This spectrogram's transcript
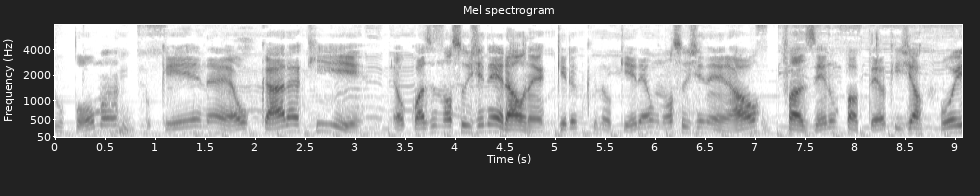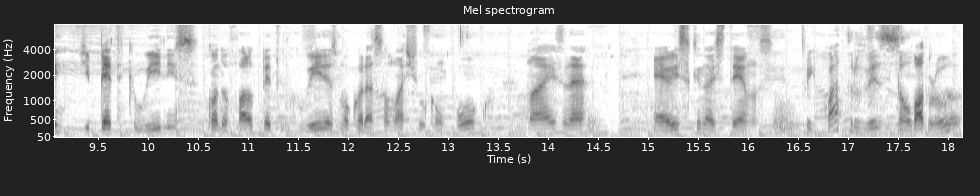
do Bowman, porque né, é o cara que é o quase o nosso general, né? Queira que não queira, é o nosso general fazendo um papel que já foi de Patrick Williams. Quando eu falo Patrick Williams, meu coração machuca um pouco, mas né, é isso que nós temos. Foi quatro vezes ao quatro, Pro.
